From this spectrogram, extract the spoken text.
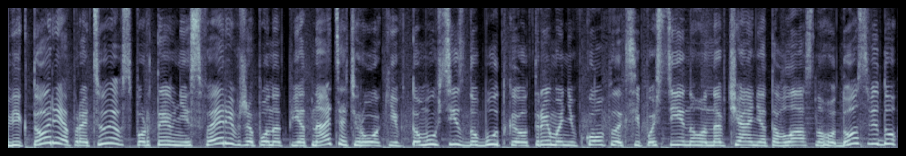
Вікторія працює в спортивній сфері вже понад 15 років, тому всі здобутки, отримані в комплексі постійного навчання та власного досвіду,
